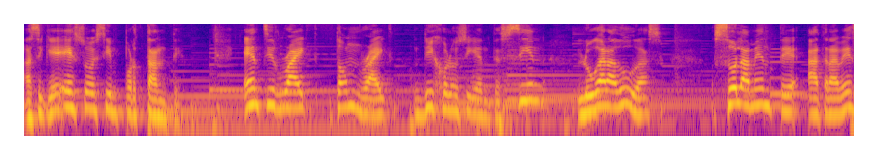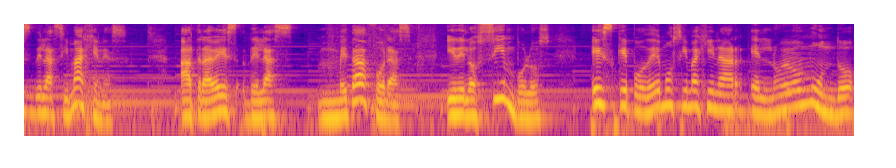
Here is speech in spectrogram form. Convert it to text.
Así que eso es importante. N.T. Wright, Tom Wright, dijo lo siguiente, sin lugar a dudas, solamente a través de las imágenes, a través de las metáforas y de los símbolos, es que podemos imaginar el nuevo mundo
